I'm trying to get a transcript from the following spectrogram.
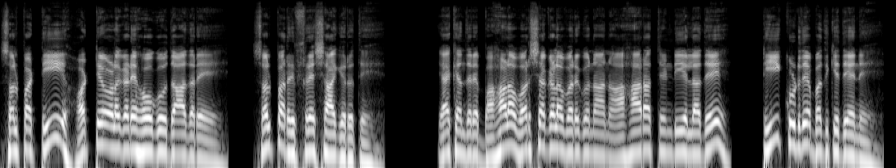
ಸ್ವಲ್ಪ ಟೀ ಹೊಟ್ಟೆಯೊಳಗಡೆ ಹೋಗುವುದಾದರೆ ಸ್ವಲ್ಪ ರಿಫ್ರೆಶ್ ಆಗಿರುತ್ತೆ. ಯಾಕೆಂದರೆ ಬಹಳ ವರ್ಷಗಳವರೆಗೂ ನಾನು ಆಹಾರ ತಿಂಡಿ ಇಲ್ಲದೆ ಟೀ ಕುಡ್ದೆ ಬದುಕಿದ್ದೇನೆ.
